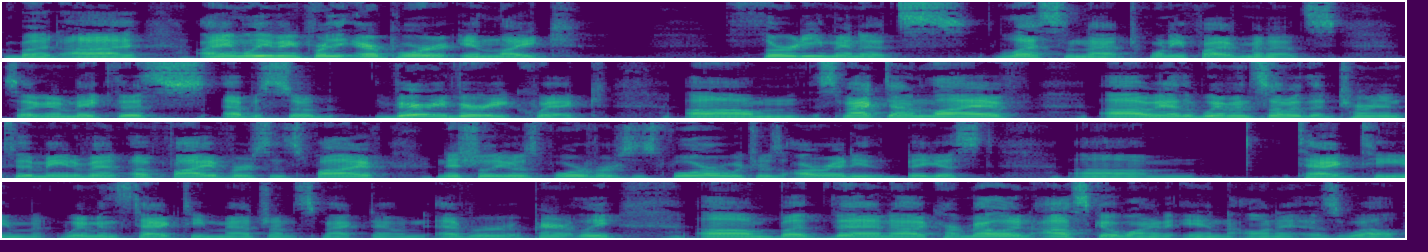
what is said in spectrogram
But uh, I am leaving for the airport in like 30 minutes, less than that, 25 minutes. So I'm going to make this episode very, very quick. Um, SmackDown Live. Uh, we had the women's summit that turned into the main event of five versus five. Initially, it was four versus four, which was already the biggest um, tag team women's tag team match on SmackDown ever apparently. Um, but then uh, Carmella and Asuka went in on it as well.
